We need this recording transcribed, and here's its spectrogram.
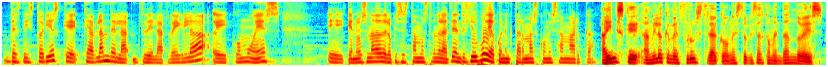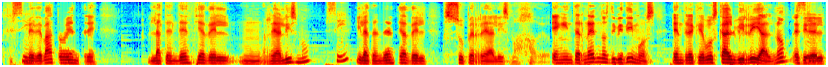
desde historias que, que hablan de la, de la regla, eh, cómo es. Eh, que no es nada de lo que se está mostrando en la tele. Entonces yo voy a conectar más con esa marca. Ahí es que a mí lo que me frustra con esto que estás comentando es, Sí. me debato entre la tendencia del mm, realismo ¿Sí? y la tendencia del superrealismo. Joder. En Internet nos dividimos entre el que busca el be real, ¿no? Es decir, el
